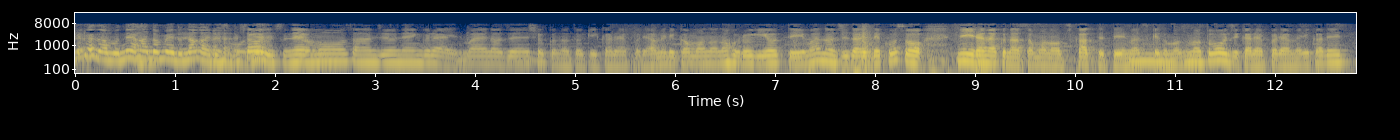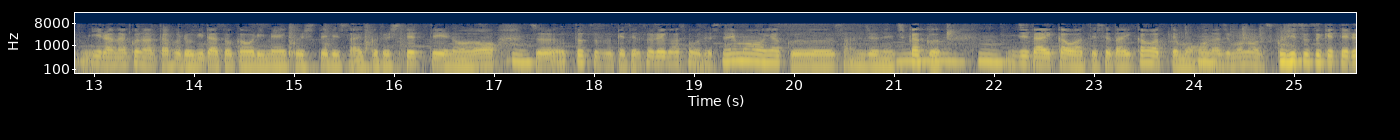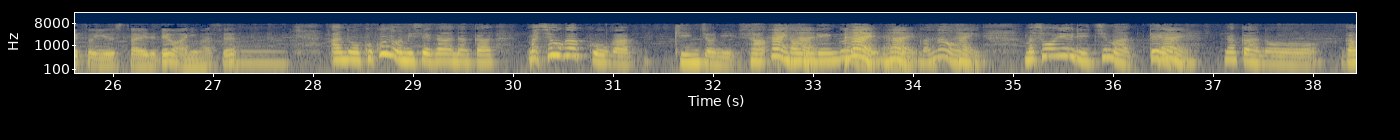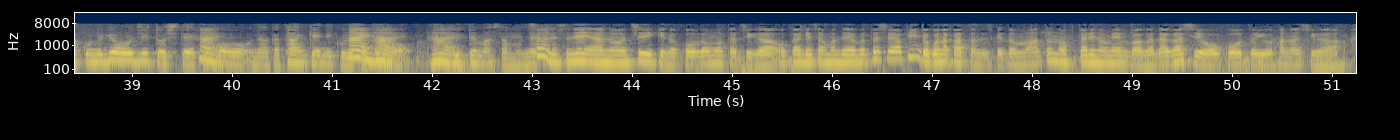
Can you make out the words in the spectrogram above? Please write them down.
美香さんもねハンドメイド長いですもんね。そうですね、んもう30年ぐらい前の前職の時からやっぱりアメリカものの古着をって今の時代でこそ、ね、いらなくなったものを使ってって言いますけども、その当時からやっぱりアメリカでいらなくなった古着だとかをリメイクしてリサイクルしてっていうのをずっと続けてそれがそうですね。もう約30年近くうん時代変わって世代変わっても同じものを作り続けてるというスタイルではあります。うん。あのここのお店がなんか、まあ、小学校が近所に 3,、はいはい。3軒ぐらいあるかな、大きい。はいはい。まあ、そういう立地もあって、はい。なんかあの学校の行事としてここをなんか探検に来るとかもはいはい。はい。言ってましたもんね。そうですね。あの地域の子どもたちがおかげさまで私はピンとこなかったんですけども後の2人のメンバーが駄菓子を置こうという話が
